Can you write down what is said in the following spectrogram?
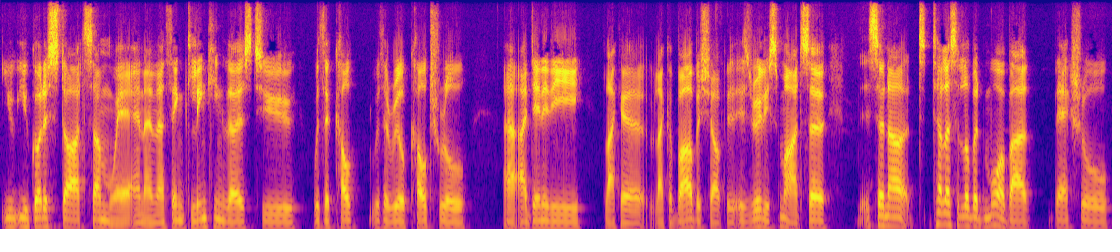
you you've got to start somewhere, and and I think linking those two with a cult with a real cultural uh, identity, like a like a barbershop, is really smart. So so now t- tell us a little bit more about the actual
